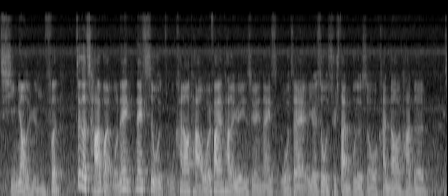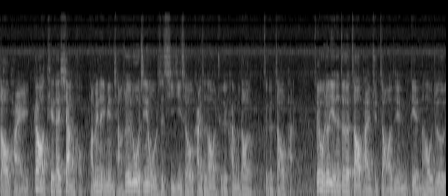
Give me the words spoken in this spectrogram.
奇妙的缘分。这个茶馆，我那那次我我看到它，我会发现它的原因是因为那一次我在有一次我去散步的时候，我看到它的招牌刚好贴在巷口旁边的一面墙，所以如果今天我是骑机车或开车的话，我绝对看不到这个招牌。所以我就沿着这个招牌去找到这间店，然后我就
